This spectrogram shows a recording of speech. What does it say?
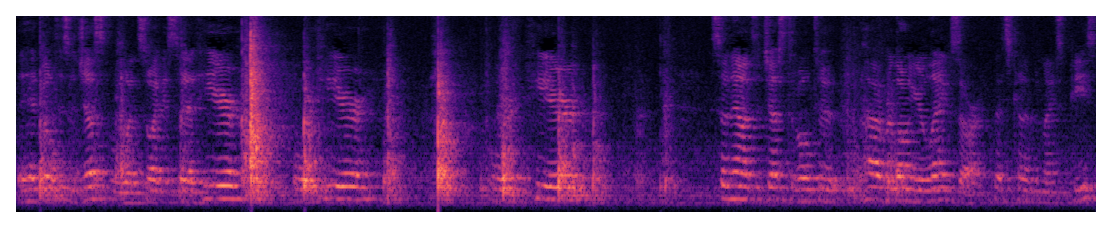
they had built this adjustable one, so I could set it here, or here, or here. So now it's adjustable to however long your legs are. That's kind of a nice piece.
